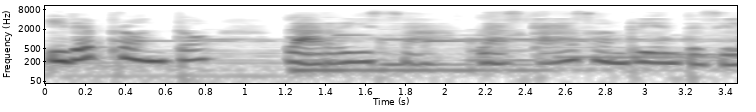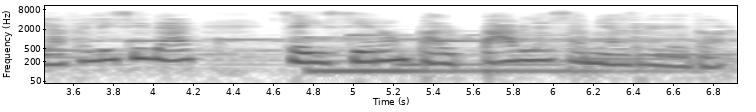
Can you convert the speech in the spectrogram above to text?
Y de pronto la risa, las caras sonrientes y la felicidad se hicieron palpables a mi alrededor.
